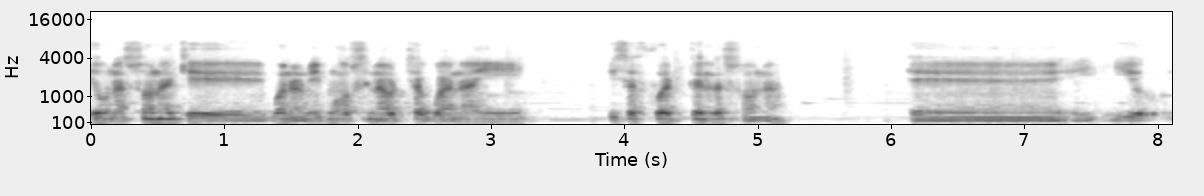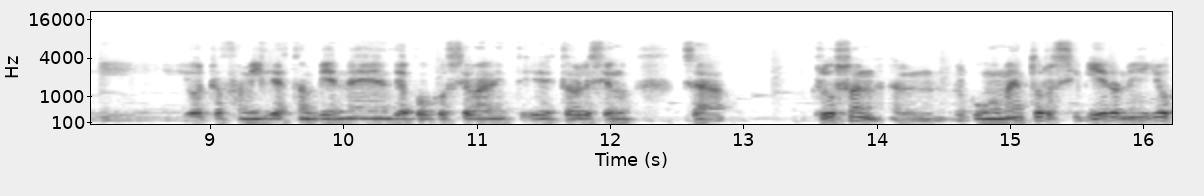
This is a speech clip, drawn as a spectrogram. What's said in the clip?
es una zona que, bueno, el mismo senador Chaguana y, se fuerte en la zona. Eh, y, otras familias también eh, de a poco se van estableciendo. O sea, incluso en, algún momento recibieron ellos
